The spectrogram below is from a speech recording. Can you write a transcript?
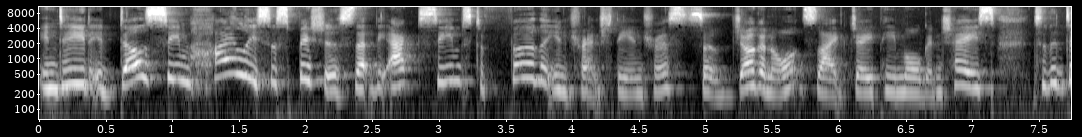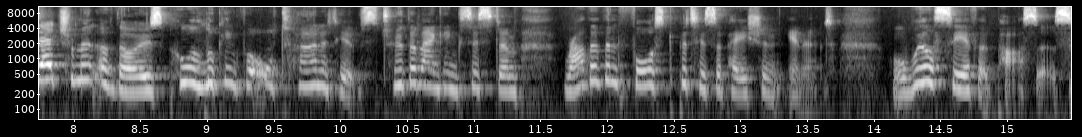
Indeed, it does seem highly suspicious that the Act seems to further entrench the interests of juggernauts like JP Morgan Chase to the detriment of those who are looking for alternatives to the banking system rather than forced participation in it. Well, we'll see if it passes.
